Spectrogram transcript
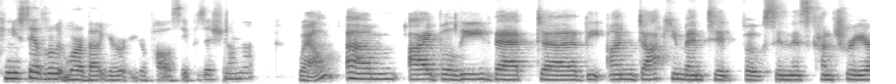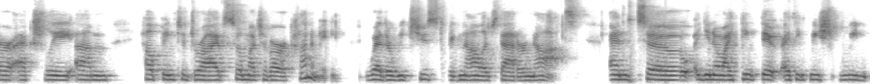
can you say a little bit more about your your policy position on that? Well, um, I believe that uh, the undocumented folks in this country are actually um, helping to drive so much of our economy, whether we choose to acknowledge that or not. And so, you know, I think that I think we sh- we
